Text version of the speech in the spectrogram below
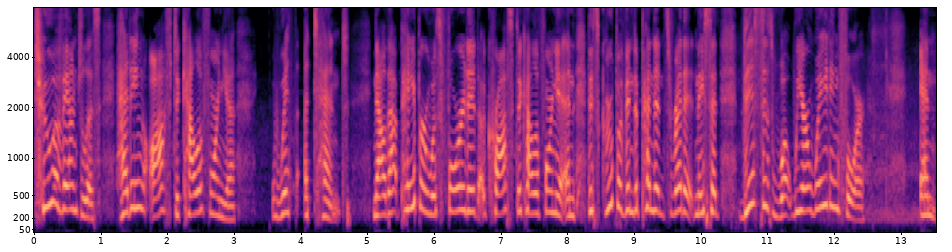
two evangelists heading off to California with a tent. Now, that paper was forwarded across to California, and this group of independents read it and they said, This is what we are waiting for. And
